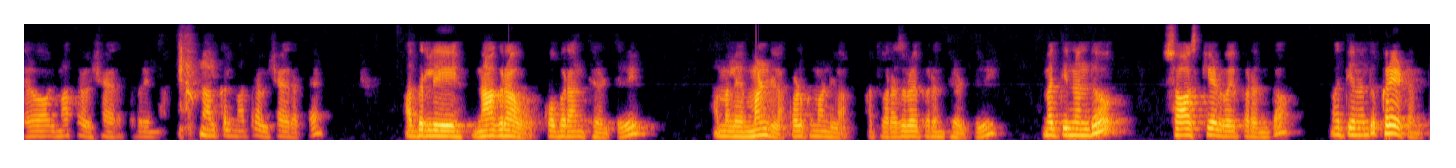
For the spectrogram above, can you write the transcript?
ಕೆಲವು ಮಾತ್ರ ವಿಷ ಇರುತ್ತೆ, ಬರೀ ನಾಲ್ಕಲ್ಲಿ ಮಾತ್ರ ವಿಷ ಇರುತ್ತೆ. ಅದರಲ್ಲಿ ನಾಗರಾವು ಕೊಬ್ಬರ ಅಂತ ಹೇಳ್ತೀವಿ. ಆಮೇಲೆ ಮಂಡ್ಲ, ಕೊಳಕು ಮಂಡ್ಲ ಅಥವಾ ರಜಲ್ ವೈಪರ್ ಅಂತ ಹೇಳ್ತೀವಿ. ಮತ್ತಿನ್ನೊಂದು ಸಾಸ್ಕೇಡ್ ವೈಪರ್ ಅಂತ, ಮತ್ತಿನ್ನೊಂದು ಕ್ರೇಟ್ ಅಂತ.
